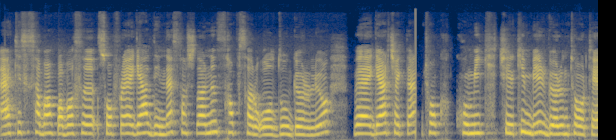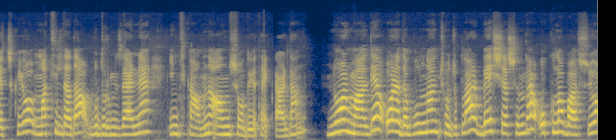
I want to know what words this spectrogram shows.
Ertesi sabah babası sofraya geldiğinde saçlarının sapsarı olduğu görülüyor ve gerçekten çok komik, çirkin bir görüntü ortaya çıkıyor. Matilda da bu durum üzerine intikamını almış oluyor tekrardan. Normalde orada bulunan çocuklar 5 yaşında okula başlıyor.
